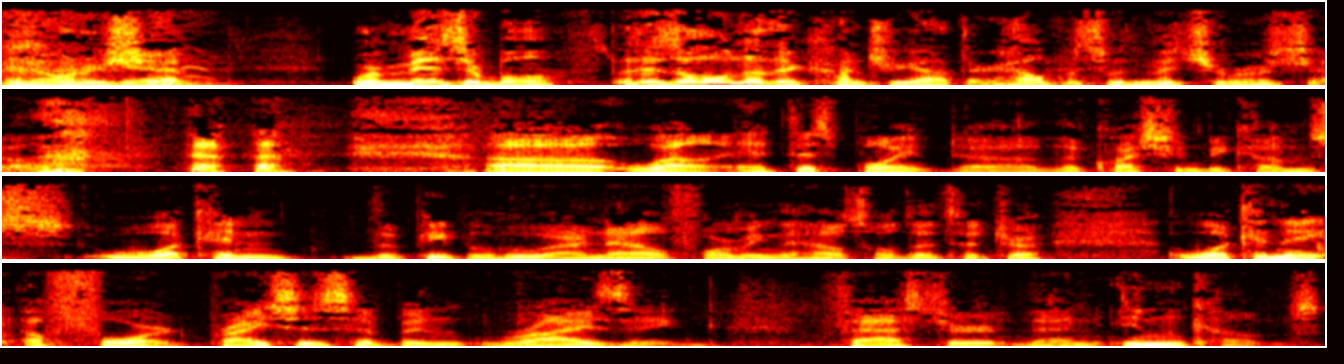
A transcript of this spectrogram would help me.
and ownership. We're miserable, but there's a whole other country out there. Help us with Mitch Roschelle. uh, well, at this point, uh, the question becomes: What can the people who are now forming the household, etc., what can they afford? Prices have been rising faster than incomes.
